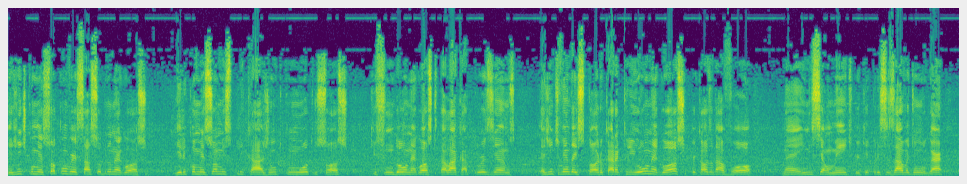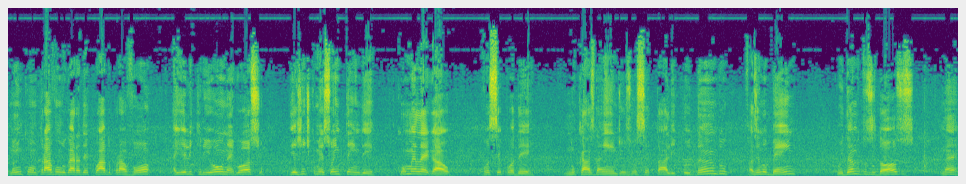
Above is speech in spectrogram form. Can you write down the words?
e a gente começou a conversar sobre o negócio e ele começou a me explicar junto com um outro sócio que fundou o um negócio que está lá há 14 anos a gente vendo a história, o cara criou um negócio por causa da avó. né, inicialmente, porque precisava de um lugar, não encontrava um lugar adequado para a avó. Aí ele criou um negócio e a gente começou a entender como é legal você poder, no caso da Angels, você tá ali cuidando, fazendo bem, cuidando dos idosos, né?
